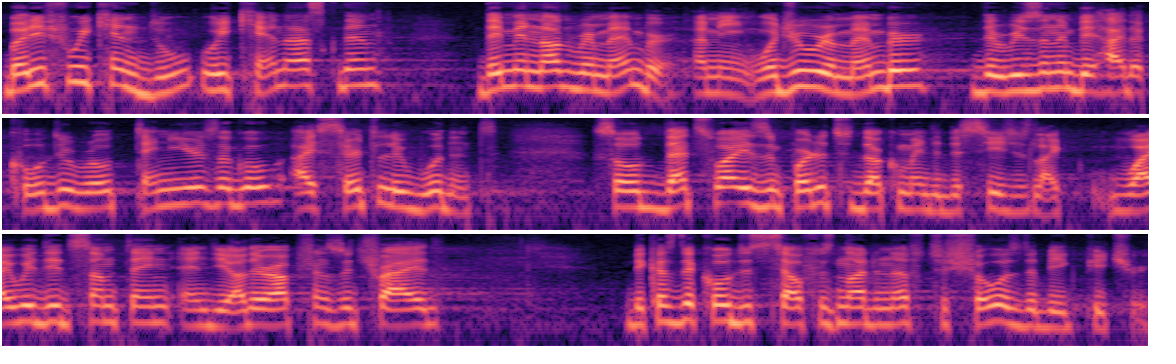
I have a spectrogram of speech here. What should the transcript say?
But if we can do, we can ask them, they may not remember. I mean, would you remember the reasoning behind a code you wrote 10 years ago? I certainly wouldn't. So that's why it's important to document the decisions, like why we did something and the other options we tried, because the code itself is not enough to show us the big picture.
